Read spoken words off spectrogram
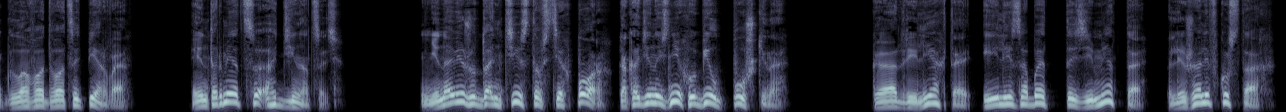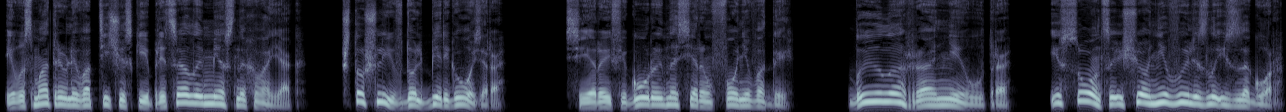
Глава 21. Интермеца 11. Ненавижу дантистов с тех пор, как один из них убил Пушкина. Кадри Лехта и Елизабетта Зиметта лежали в кустах и высматривали в оптические прицелы местных вояк, что шли вдоль берега озера. Серые фигуры на сером фоне воды. Было раннее утро, и солнце еще не вылезло из-за гор.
